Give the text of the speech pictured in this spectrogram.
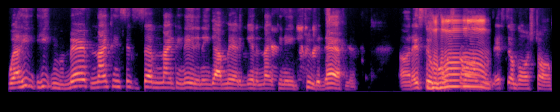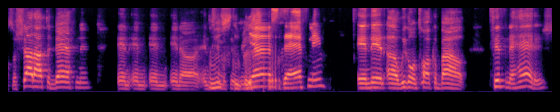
Well, he he married from 1967 1980, and he got married again in 1982 to Daphne. Uh, they still going strong. They're still going strong. So shout out to Daphne and and and and uh and Timothy stupid. Reid. Yes, Daphne. And then uh, we're gonna talk about Tiffany Haddish.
